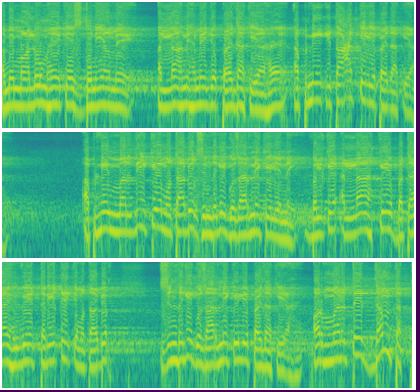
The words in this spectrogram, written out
ہمیں معلوم ہے کہ اس دنیا میں اللہ نے ہمیں جو پیدا کیا ہے، اپنی اطاعت کے لیے پیدا کیا ہے۔ اپنی مرضی کے مطابق زندگی گزارنے کے لیے نہیں، بلکہ اللہ کے بتائے ہوئے طریقے کے مطابق زندگی گزارنے کے لیے پیدا کیا ہے۔ اور مرتے دم تک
